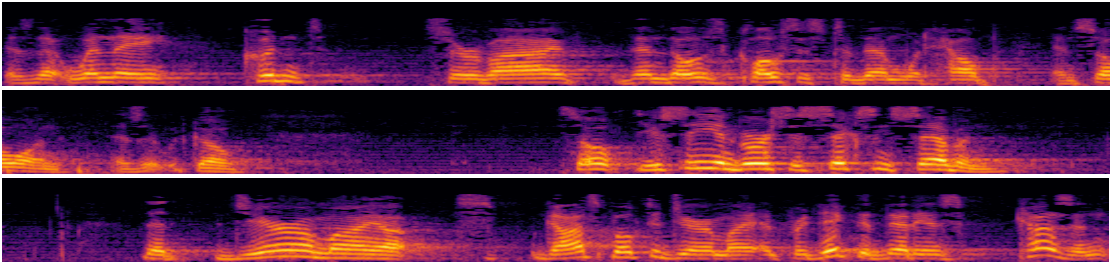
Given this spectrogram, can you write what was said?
Is that when they couldn't survive, then those closest to them would help, and so on as it would go. So you see in verses 6 and 7 that Jeremiah, God spoke to Jeremiah and predicted that his cousin,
